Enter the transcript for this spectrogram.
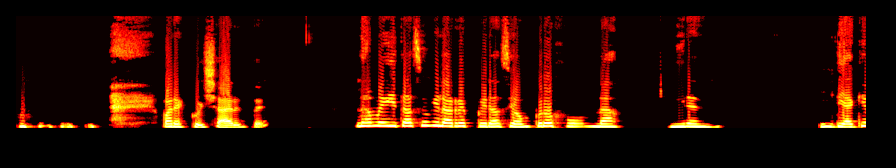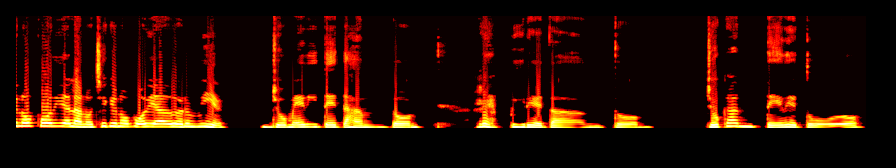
para escucharte. La meditación y la respiración profunda. Miren, el día que no podía, la noche que no podía dormir, yo medité tanto, respiré tanto, yo canté de todo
